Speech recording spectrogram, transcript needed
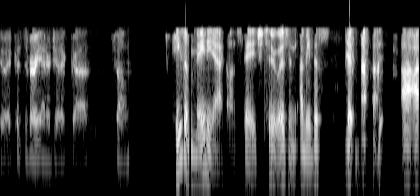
to it because it's a very energetic uh, song. He's a maniac on stage too, isn't he? I mean, this. Yeah. I,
